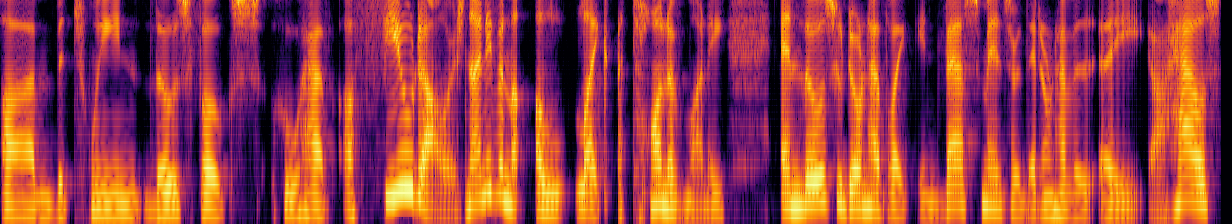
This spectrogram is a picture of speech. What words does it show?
um, between those folks who have a few dollars, not even a, like a ton of money, and those who don't have like investments or they don't have a, a, a house,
